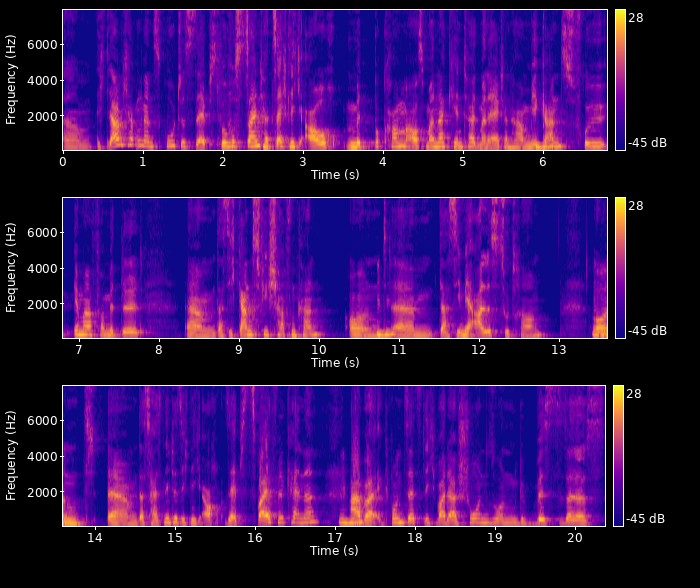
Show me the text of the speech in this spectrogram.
Ähm, ich glaube, ich habe ein ganz gutes Selbstbewusstsein tatsächlich auch mitbekommen aus meiner Kindheit. Meine Eltern haben mir mhm. ganz früh immer vermittelt, ähm, dass ich ganz viel schaffen kann und mhm. ähm, dass sie mir alles zutrauen. Mhm. Und das heißt nicht, dass ich nicht auch Selbstzweifel kenne, mhm. aber grundsätzlich war da schon so ein gewisses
